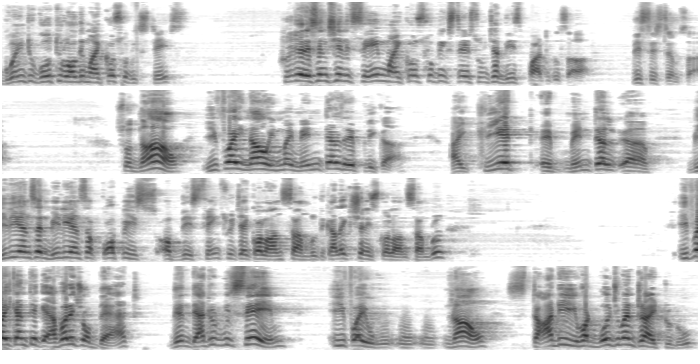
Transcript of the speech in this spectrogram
going to go through all the microscopic states, which are essentially same microscopic states which are these particles are, these systems are. So now, if I now in my mental replica, I create a mental uh, billions and billions of copies of these things which I call ensemble, the collection is called ensemble, if I can take average of that, then that would be same if I now study what Boltzmann tried to do,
